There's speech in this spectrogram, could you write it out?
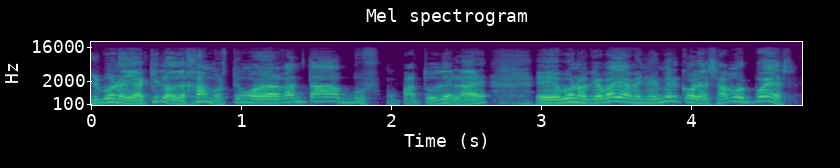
Y bueno, y aquí lo dejamos. Tengo la garganta, uff, patudela, ¿eh? ¿eh? Bueno, que vaya bien el miércoles, Agur, pues.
